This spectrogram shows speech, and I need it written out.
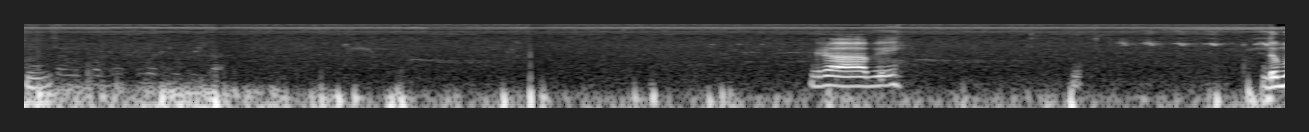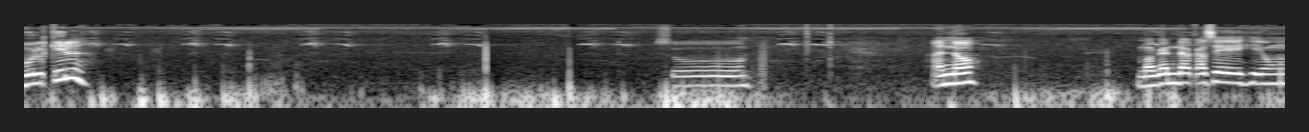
Hmm. Grabe. Double kill. So ano? Maganda kasi yung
